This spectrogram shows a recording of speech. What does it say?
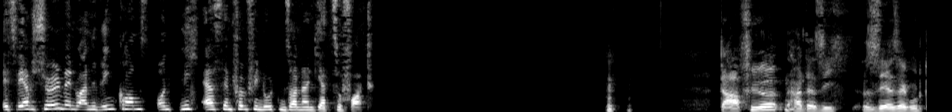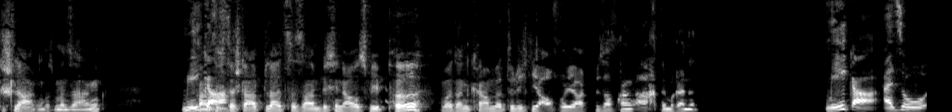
es wäre schön, wenn du an den Ring kommst und nicht erst in fünf Minuten, sondern jetzt sofort. Dafür hat er sich sehr, sehr gut geschlagen, muss man sagen. Mega. 20. Startplatz, das sah ein bisschen aus wie P, aber dann kam natürlich die Aufholjagd bis auf Rang 8 im Rennen. Mega. Also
